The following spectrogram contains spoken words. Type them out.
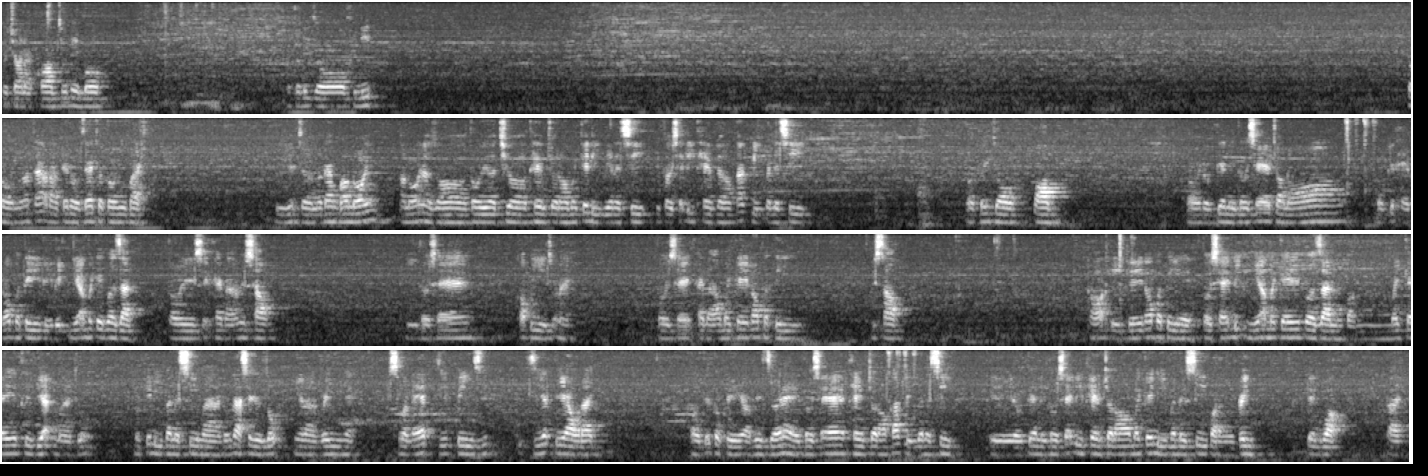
tôi cho là con com demo. Tôi click cho finish rồi, nó tạo ra cái đồ cho tôi như vậy thì hiện giờ nó đang báo lỗi báo lỗi là do tôi à, chưa thêm cho nó mấy cái dependency thì tôi sẽ đi thêm cho nó các dependency và cái cho form. Rồi đầu tiên thì tôi sẽ cho nó một cái thẻ property để định nghĩa mấy cái version. Tôi sẽ khai báo như sau. Thì tôi sẽ copy chỗ này. Tôi sẽ khai báo mấy cái property như sau. Đó, thì cái property này tôi sẽ định nghĩa mấy cái version của mấy cái thư viện mà chúng, mấy cái dependency mà chúng ta sẽ sử dụng, như là ring này. Slash, GP, GSPL đây. Rồi tiếp tục thì ở bên dưới này tôi sẽ thêm cho nó các dependency thì đầu tiên thì tôi sẽ đi thêm cho nó mấy cái dependency của thằng ring framework đây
